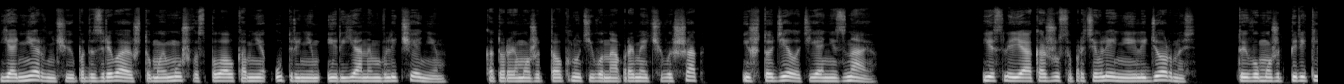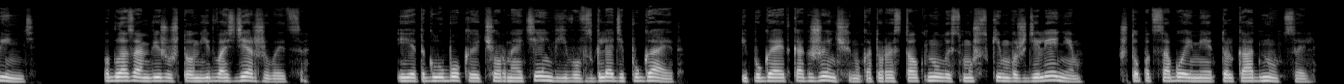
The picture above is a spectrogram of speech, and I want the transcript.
Я нервничаю и подозреваю, что мой муж воспылал ко мне утренним и рьяным влечением, которое может толкнуть его на опрометчивый шаг, и что делать я не знаю. Если я окажу сопротивление или дернусь, то его может переклинить. По глазам вижу, что он едва сдерживается. И эта глубокая черная тень в его взгляде пугает. И пугает как женщину, которая столкнулась с мужским вожделением, что под собой имеет только одну цель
